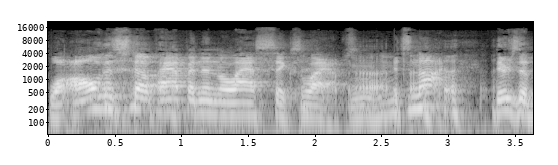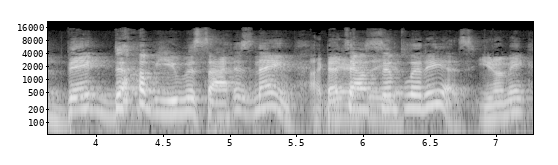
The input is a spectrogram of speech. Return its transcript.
well, all this stuff happened in the last six laps. Uh-huh. It's not. There's a big W beside his name. I That's how simple it is. You know what I mean?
